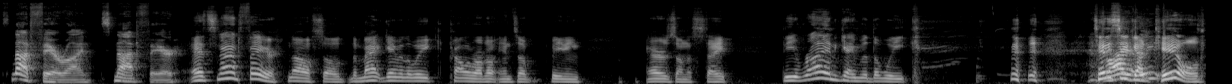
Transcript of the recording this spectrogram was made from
It's not fair, Ryan. It's not fair. It's not fair. No. So the Matt game of the week, Colorado ends up beating Arizona State. The Ryan game of the week. Tennessee Ryan, got killed.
